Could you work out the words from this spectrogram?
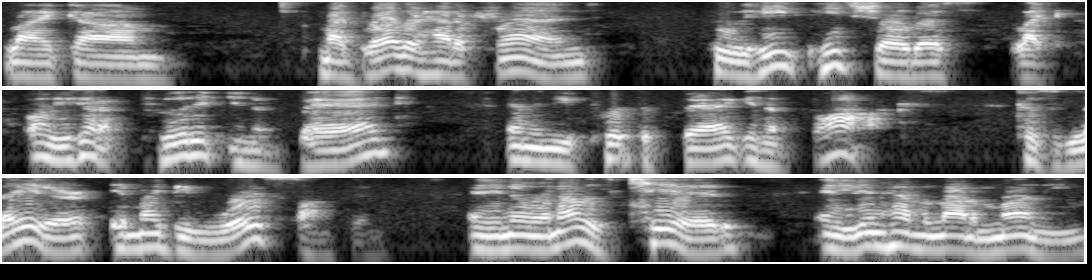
like um, my brother had a friend who he he showed us like, oh, you gotta put it in a bag, and then you put the bag in a box because later it might be worth something. And you know, when I was a kid and you didn't have a lot of money,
